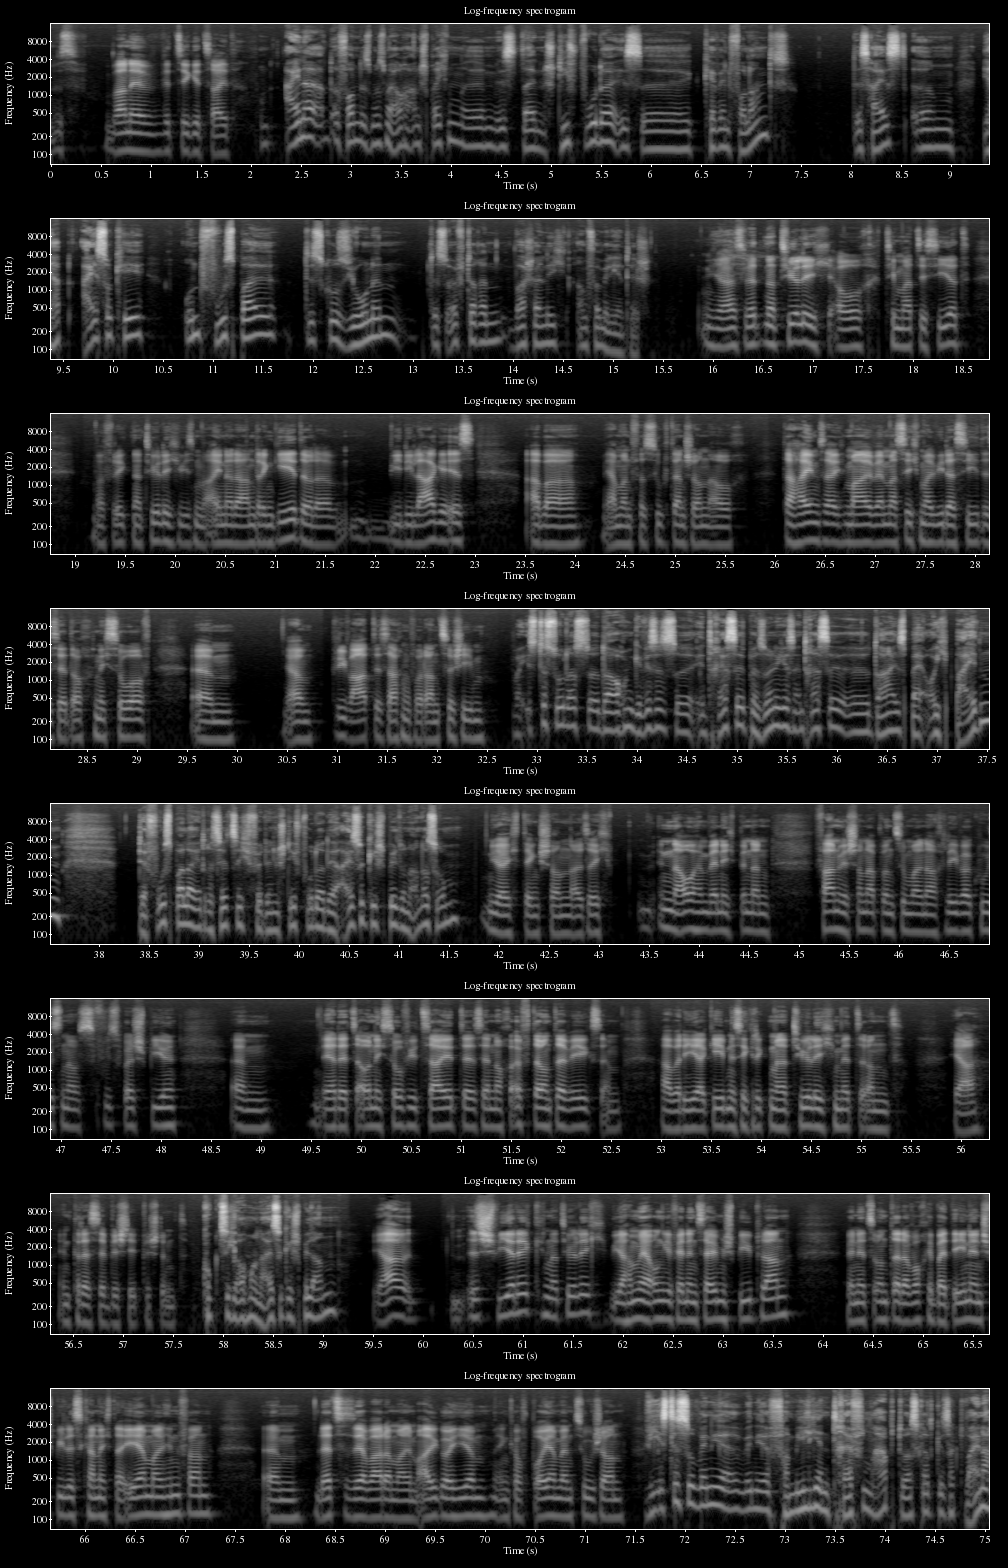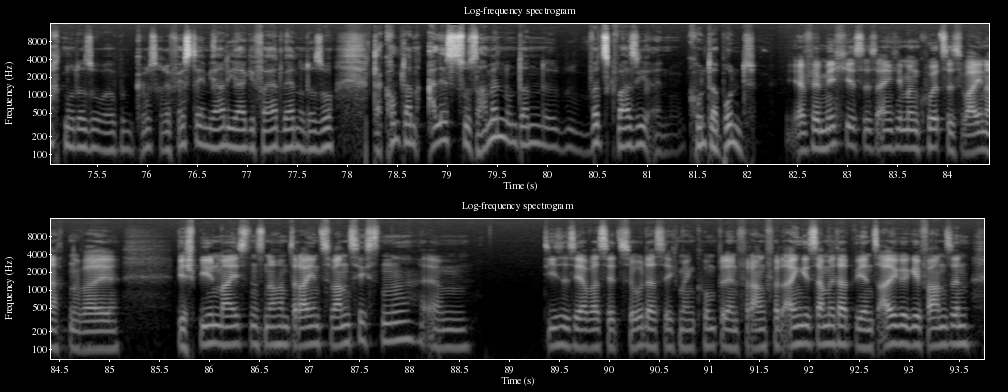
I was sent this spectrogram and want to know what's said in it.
es war eine witzige Zeit. Und einer davon, das müssen wir auch ansprechen, ähm, ist dein Stiefbruder, ist äh, Kevin Volland. Das heißt, ähm, ihr habt Eishockey und Fußballdiskussionen des Öfteren wahrscheinlich am Familientisch. Ja, es wird natürlich auch thematisiert. Man fragt natürlich, wie es mit einer oder anderen geht oder wie die Lage ist. Aber ja, man versucht dann schon auch daheim, sage ich mal, wenn man sich mal wieder sieht, ist ja doch nicht so oft, ähm, ja, private Sachen voranzuschieben. Aber ist es das so, dass äh, da auch ein gewisses äh, Interesse, persönliches Interesse äh, da ist bei euch beiden? Der Fußballer interessiert sich für den Stiefbruder, der Eishockey spielt und andersrum? Ja, ich denke schon. Also ich in Nauheim, wenn ich bin, dann fahren wir schon ab und zu mal nach Leverkusen aufs Fußballspiel. Ähm, er hat jetzt auch nicht so viel Zeit, er ist ja noch öfter unterwegs, ähm, aber die Ergebnisse kriegt man natürlich mit und ja, Interesse besteht bestimmt. Guckt sich auch mal ein Eishockeyspiel an? Ja, ist schwierig natürlich. Wir haben ja ungefähr denselben Spielplan. Wenn jetzt unter der Woche bei denen ein Spiel ist, kann ich da eher mal hinfahren. Ähm, letztes Jahr war er mal im Allgäu hier in Kaufbeuern beim Zuschauen. Wie ist es so, wenn ihr, wenn ihr Familientreffen habt? Du hast gerade gesagt, Weihnachten oder so, größere Feste im Jahr, die ja gefeiert werden oder so. Da kommt dann alles zusammen und dann äh, wird es quasi ein kunterbunt. Ja, für mich ist es eigentlich immer ein kurzes Weihnachten, weil wir spielen meistens noch am 23. Ähm, dieses Jahr war es jetzt so, dass sich mein Kumpel in Frankfurt eingesammelt hat, wir ins Allgäu gefahren sind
